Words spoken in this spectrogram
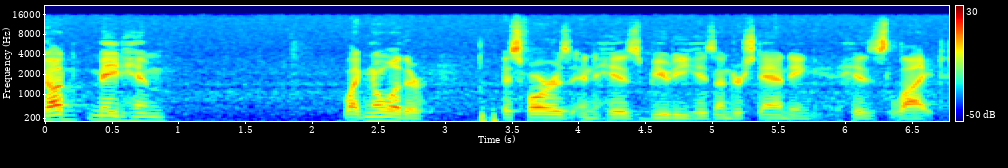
God made him like no other as far as in his beauty, his understanding, his light.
